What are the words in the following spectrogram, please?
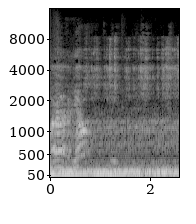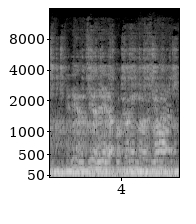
Ahora efectivo. Si tiene sencillo sería ideal porque no tengo lo que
